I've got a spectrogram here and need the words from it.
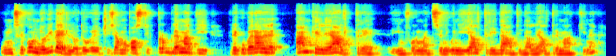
un secondo livello dove ci siamo posti il problema di recuperare anche le altre informazioni, quindi gli altri dati dalle altre macchine,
